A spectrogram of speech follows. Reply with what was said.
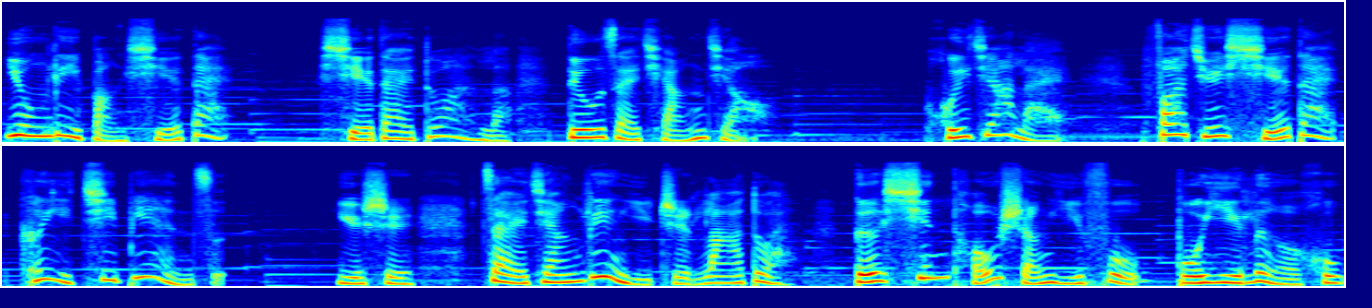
用力绑鞋带。鞋带断了，丢在墙角。回家来，发觉鞋带可以系辫子，于是再将另一只拉断，得心头绳一副，不亦乐乎？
